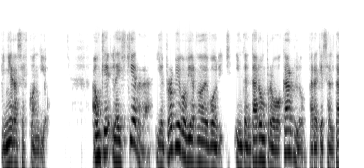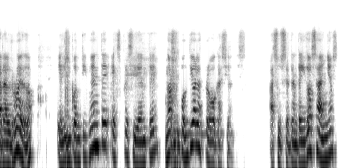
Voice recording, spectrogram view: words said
Piñera se escondió. Aunque la izquierda y el propio gobierno de Boric intentaron provocarlo para que saltara al ruedo, el incontinente expresidente no respondió a las provocaciones. A sus 72 años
